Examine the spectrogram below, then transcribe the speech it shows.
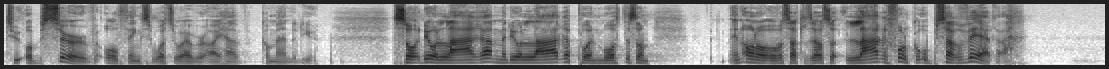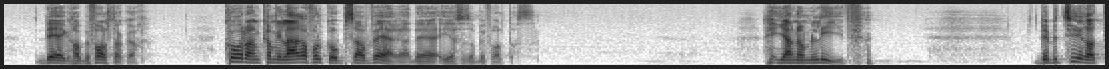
to observe all things whatsoever I have commanded you'. Så det å lære, men det å lære på en måte som En annen oversettelse er altså lære folk å observere det jeg har befalt dere. Hvordan kan vi lære folk å observere det Jesus har befalt oss? Gjennom liv. Det betyr at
